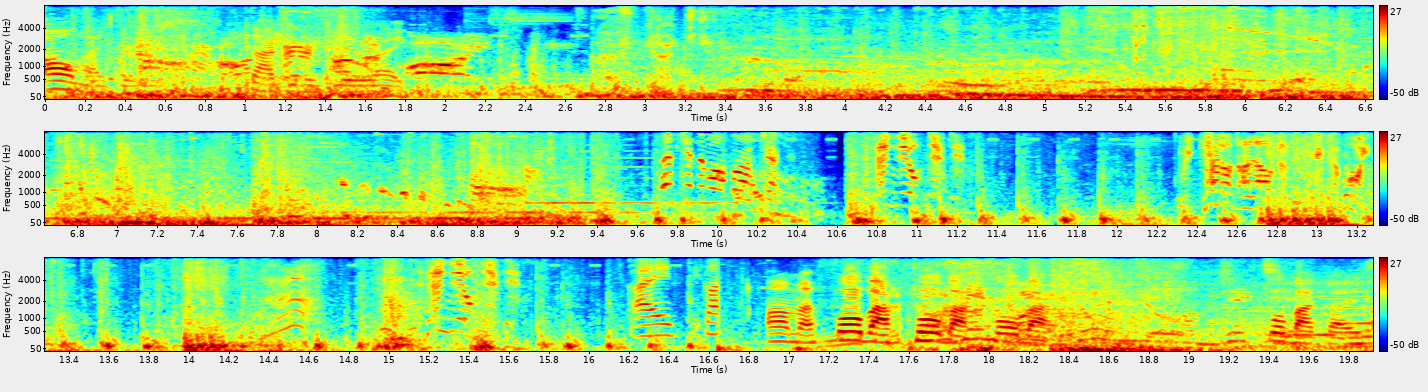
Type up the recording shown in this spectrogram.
Oh my goodness. That didn't feel right. Oh my fall back, fall back, fall back. Fall back guys.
